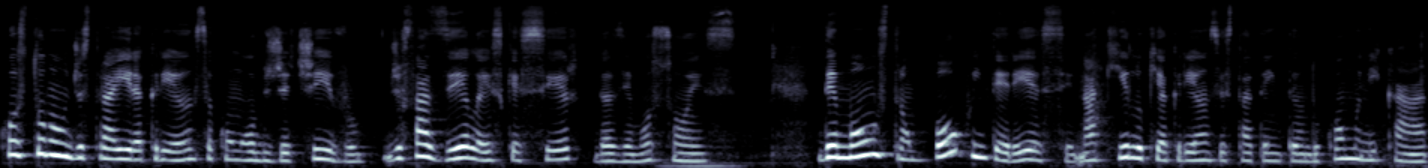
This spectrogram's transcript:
costumam distrair a criança com o objetivo de fazê-la esquecer das emoções demonstram pouco interesse naquilo que a criança está tentando comunicar,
